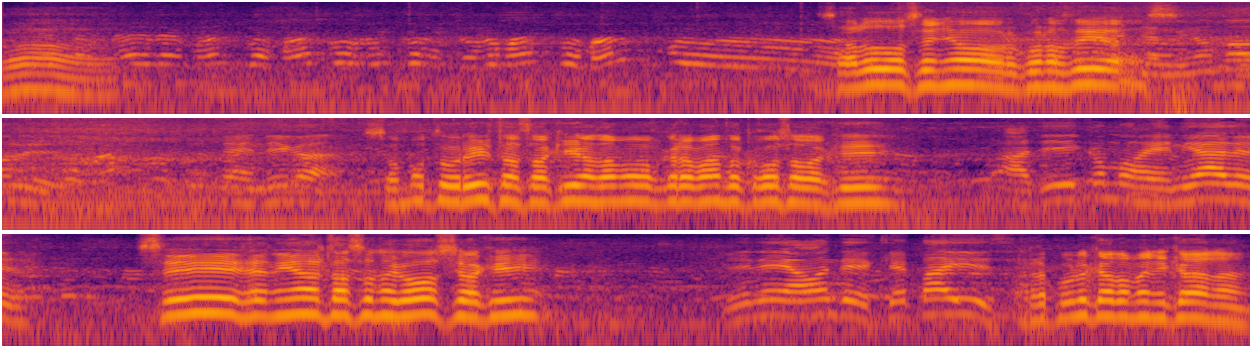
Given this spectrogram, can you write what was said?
Wow. Saludos, señor. Buenos días. Somos turistas aquí, andamos grabando cosas de aquí. Así como geniales. Sí, genial está su negocio aquí, ¿Viene a dónde? ¿Qué país? República Dominicana.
